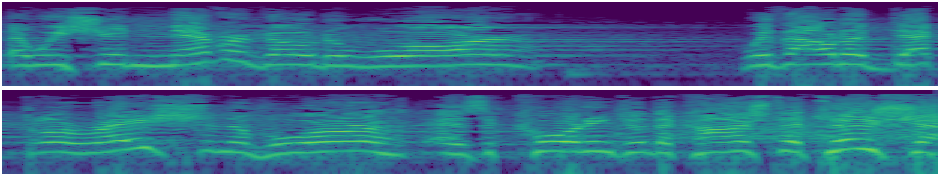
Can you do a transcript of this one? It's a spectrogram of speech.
that we should never go to war without a declaration of war as according to the Constitution.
